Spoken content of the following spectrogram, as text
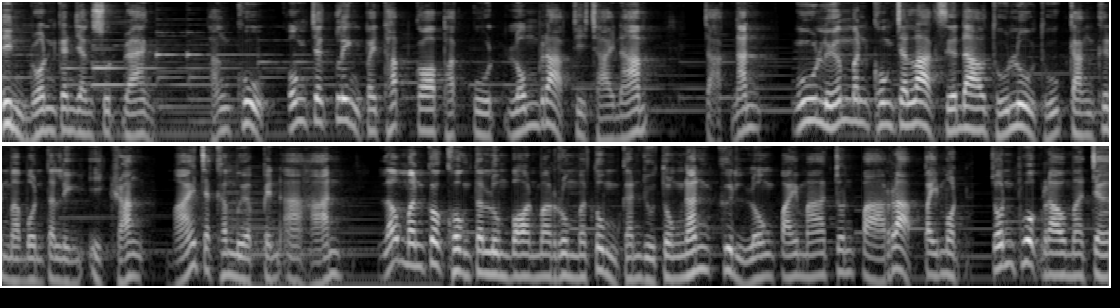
ดิ้นรนกันอย่างสุดแรง ทั้งคู่คงจะกลิ้งไปทับกอผักกูดล้มราบที่ชายน้ำจากนั้นงูเหลือมมันคงจะลากเสือดาวถูลู่ถูกังขึ้นมาบนตลิ่งอีกครั้ง หมายจะขมือบเป็นอาหาร แล้วมันก็คงตะลุมบอลมารุมมาตุ้มกันอยู่ตรงนั้นขึ้นลงไปมาจนป่าราบไปหมด จนพวกเรามาเจอ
